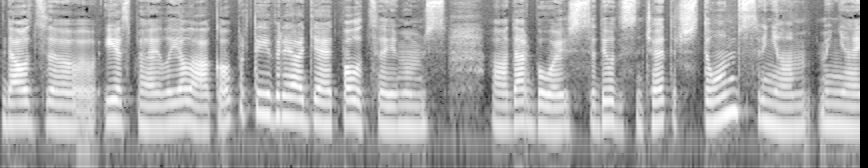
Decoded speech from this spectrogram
daudz iespēju lielāka operatīvi reaģēt. Policija mums darbojas 24 stundas. Viņām, viņai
